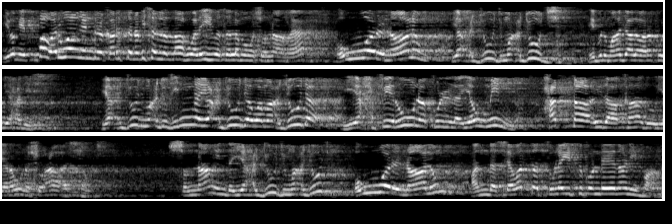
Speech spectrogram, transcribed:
இவங்க எப்ப வருவாங்க என்ற கருத்தை நபிசல்லாஹூ அலஹி வசல்லம் சொன்னாங்க ஒவ்வொரு நாளும் இப்னு மாஜால வரக்கூடிய ஹதீஸ் يأجوج مأجوج إن يأجوج ومأجوج يحفرون كل يوم ஹத்தா இதா காது எறவுன சுஆ அஸ்ஸம் சொன்னாங்க இந்த யஜூஜ் மஜூஜ் ஒவ்வொரு நாளும் அந்த செவத்தை துளைத்து கொண்டேதான் தான் நிற்பாங்க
